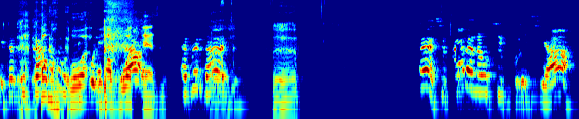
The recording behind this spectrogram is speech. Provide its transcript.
Então, se o É cara uma não se boa, uma boa tese. é verdade. É. É, se o cara não se policiar,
